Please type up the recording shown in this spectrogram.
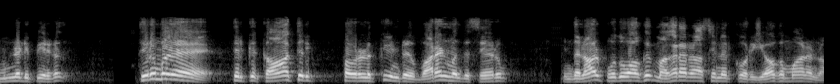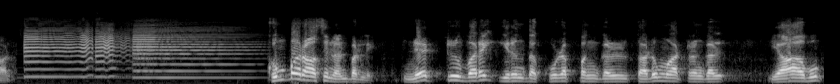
முன்னெடுப்பீர்கள். திருமணத்திற்கு காத்திருப்பவர்களுக்கு இன்று வரன் வந்து சேரும். இந்த நாள் பொதுவாக மகர ராசினருக்கு ஒரு யோகமான நாள். கும்பராசி நண்பர்களே நேற்று வரை இருந்த குழப்பங்கள் தடுமாற்றங்கள் யாவும்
